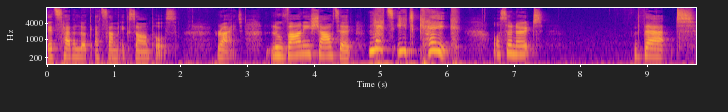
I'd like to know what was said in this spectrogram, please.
let's have a look at some examples. Right, Luvani shouted, Let's eat cake! Also note that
